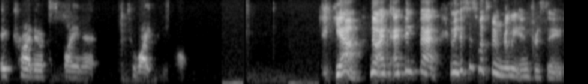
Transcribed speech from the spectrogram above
it, tried to explain it to white people. Yeah, no, I, I think that, I mean, this is what's been really interesting,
